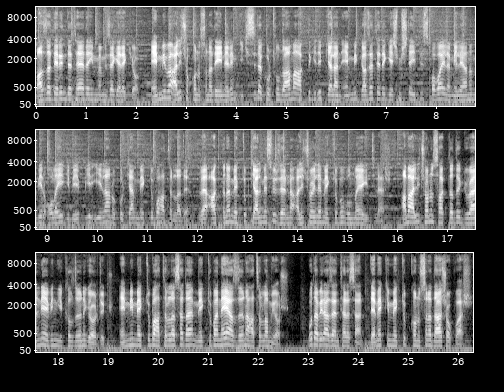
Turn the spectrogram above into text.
Fazla derin detaya da inmemize gerek yok. Emmi ve Aliço konusuna değinelim. İkisi de kurtuldu ama aklı gidip gelen Emmi gazetede geçmişte İdris Baba ile Melia'nın bir olayı gibi bir ilan okurken mektubu hatırladı. Ve aklına mektup gelmesi üzerine Aliço ile mektubu bulmaya gittiler. Ama Aliço'nun sakladığı güvenli evin yıkıldığını gördük. Emmi mektubu hatırlasa da mektuba ne yazdığını hatırlamıyor. Bu da biraz enteresan. Demek ki mektup konusuna daha çok var.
